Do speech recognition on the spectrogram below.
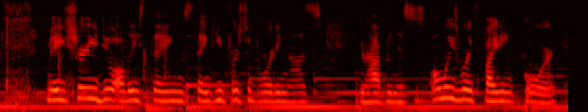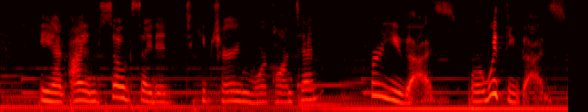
make sure you do all these things. Thank you for supporting us. Your happiness is always worth fighting for and I am so excited to keep sharing more content for you guys or with you guys.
